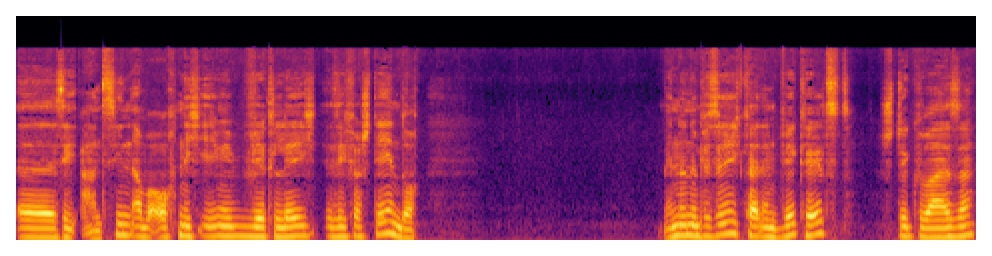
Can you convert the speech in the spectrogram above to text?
äh, sich anziehen, aber auch nicht irgendwie wirklich sich verstehen. Doch wenn du eine Persönlichkeit entwickelst, stückweise,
